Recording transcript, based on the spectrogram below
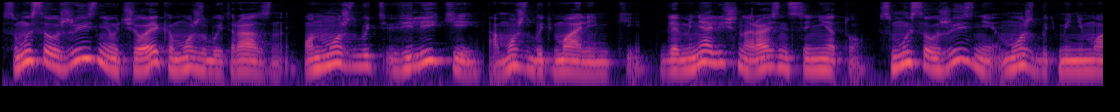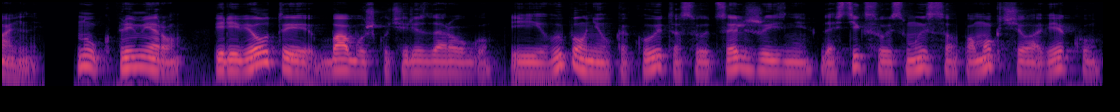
Смысл жизни у человека может быть разный. Он может быть великий, а может быть маленький. Для меня лично разницы нету. Смысл жизни может быть минимальный. Ну, к примеру, перевел ты бабушку через дорогу и выполнил какую-то свою цель жизни, достиг свой смысл, помог человеку,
